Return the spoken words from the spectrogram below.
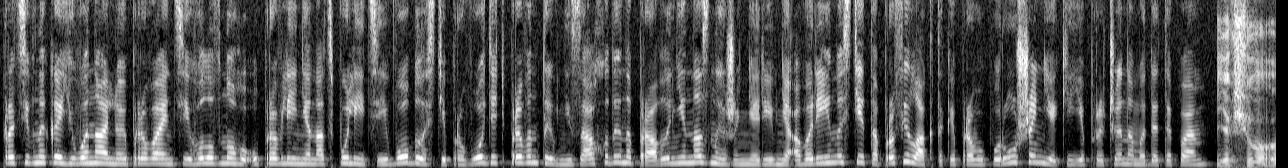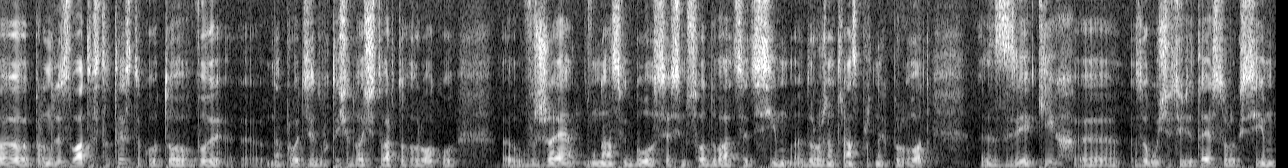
Працівники ювенальної превенції головного управління Нацполіції в області проводять превентивні заходи, направлені на зниження рівня аварійності та профілактики правопорушень, які є причинами ДТП. Якщо е, проаналізувати статистику, то в е, на протязі 2024 року е, вже у нас відбулося 727 дорожньо-транспортних пригод, з яких за участю дітей 47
